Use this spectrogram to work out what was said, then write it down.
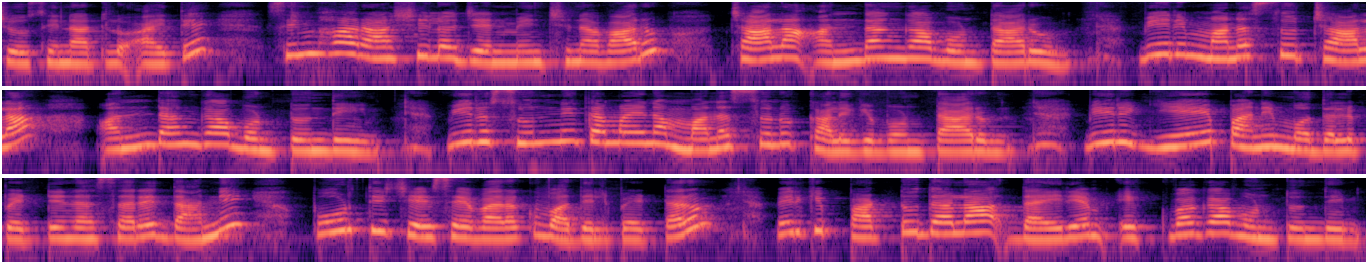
చూసినట్లు అయితే సింహ రాశిలో జన్మించిన వారు చాలా అందంగా ఉంటారు. వీరి మనస్సు చాలా అందంగా ఉంటుంది. వీరు సున్నితమైన మనస్సును కలిగి ఉంటారు. వీరు ఏ పని మొదలుపెట్టినా సరే దాన్ని పూర్తి చేసే వరకు వదిలిపెట్టరు. వీరికి పట్టుదల ధైర్యం ఎక్కువగా ఉంటుంది.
